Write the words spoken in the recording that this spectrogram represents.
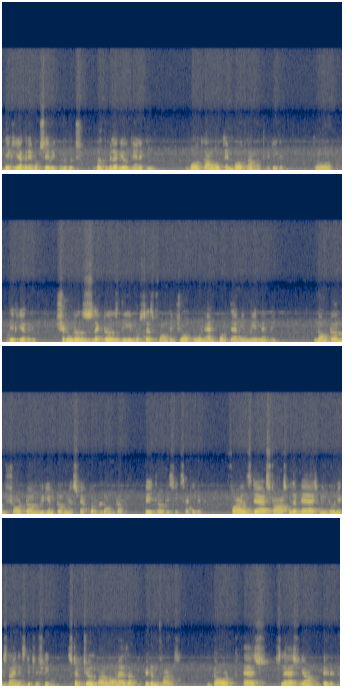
देख लिया करें बुक से भी, क्योंकि कुछ गलत भी लगे होते हैं, लेकिन बहुत कम होते हैं, बहुत कम होते हैं, ठीक है? तो देख लिया करें। Schedulers selectors the process from the job pool and put them in main memory long term short term medium term या swapper long term page thirty six है, ठीक है? Files that start with a dash in Unix Linux dictionary structures are known as a hidden files dot hash slash या delete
